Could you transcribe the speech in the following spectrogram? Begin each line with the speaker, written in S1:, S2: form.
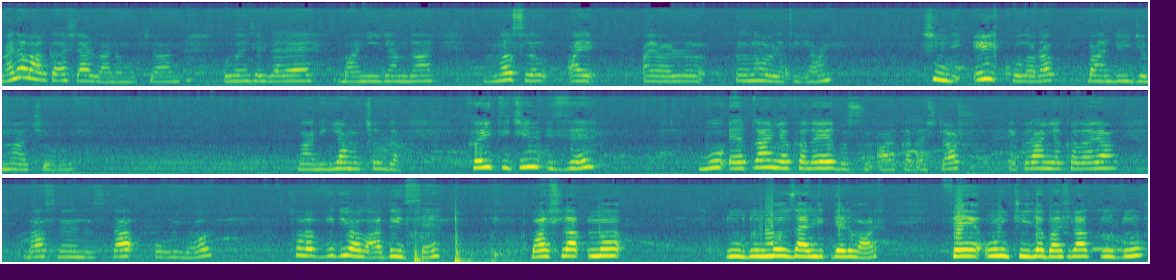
S1: Merhaba arkadaşlar ben Umutcan. Bugün sizlere ben diyeceğim de nasıl ay ayarlarını öğreteceğim. Şimdi ilk olarak diyeceğimi açıyoruz. Ben diyeceğim açıldı. Kayıt için ise bu ekran yakalaya basın arkadaşlar. Ekran yakalaya bastığınızda oluyor. Sonra videolarda ise başlatma durdurma özellikleri var. F12 ile başlat durdur.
